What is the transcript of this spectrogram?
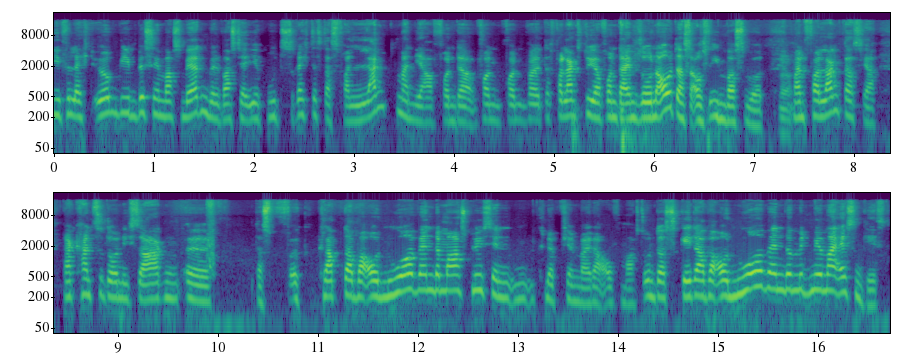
die vielleicht irgendwie ein bisschen was werden will, was ja ihr gutes Recht ist, das verlangt man ja von der, von, von, das verlangst du ja von deinem Sohn auch, dass aus ihm was wird. Ja. Man verlangt das ja. Da kannst du doch nicht sagen, äh, das klappt aber auch nur, wenn du mal das Blüschenknöpfchen weiter aufmachst. Und das geht aber auch nur, wenn du mit mir mal essen gehst.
